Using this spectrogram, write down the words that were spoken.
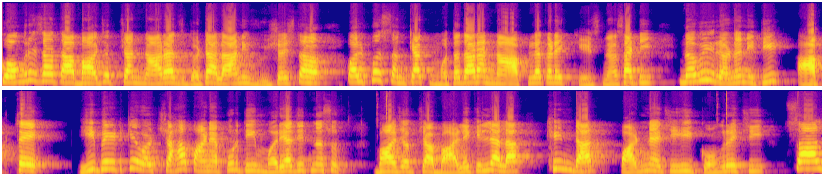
काँग्रेस आता भाजपच्या नाराज गटाला आणि विशेषतः अल्पसंख्याक मतदारांना आपल्याकडे खेचण्यासाठी नवी रणनीती आखते. ही भेट केवळ चहा पाण्यापुरती मर्यादित नसून भाजपच्या बालेकिल्ल्याला खिंडार पाडण्याची ही काँग्रेसची चाल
